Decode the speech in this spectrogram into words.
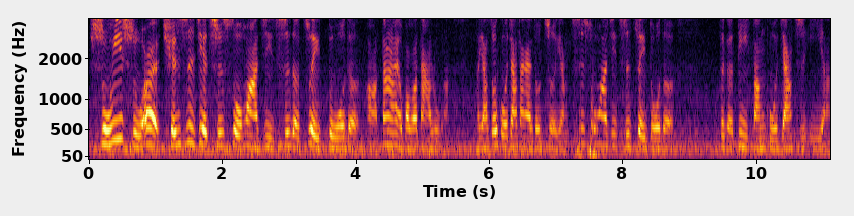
数一数二全世界吃塑化剂吃的最多的啊，当然还有包括大陆啊，亚洲国家大概都这样吃塑化剂吃最多的这个地方国家之一啊。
